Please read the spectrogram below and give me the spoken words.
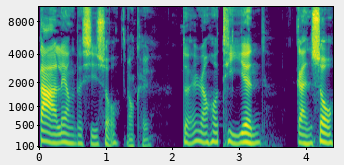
大量的吸收。OK，对，然后体验、感受。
